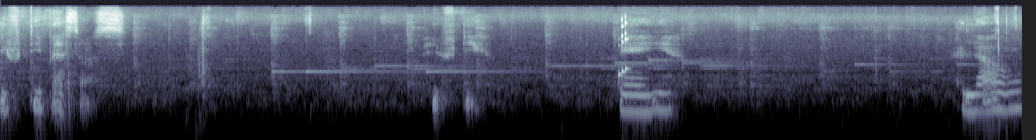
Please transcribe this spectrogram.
50 pesos. 50 pay hello.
